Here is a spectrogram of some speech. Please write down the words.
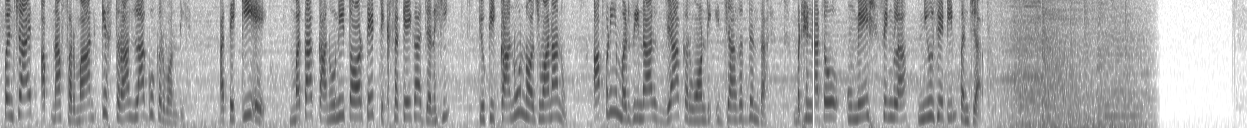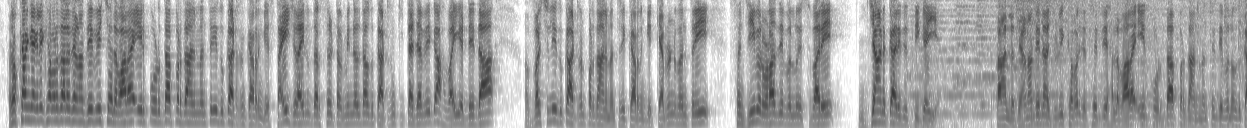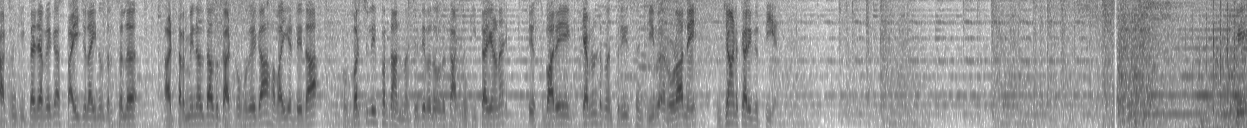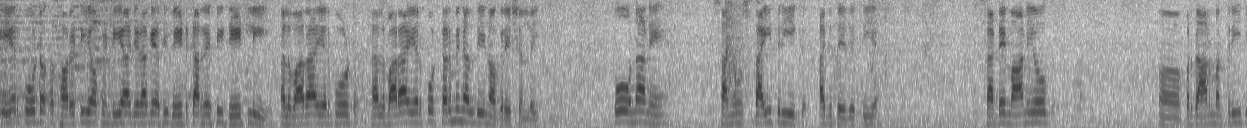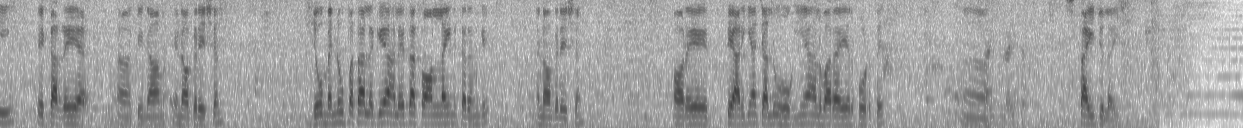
ਪੰਚਾਇਤ ਆਪਣਾ ਫਰਮਾਨ ਕਿਸ ਤਰ੍ਹਾਂ ਲਾਗੂ ਕਰਵਾਉਂਦੀ ਹੈ ਅਤੇ ਕੀ ਇਹ ਮਤਾ ਕਾਨੂੰਨੀ ਤੌਰ ਤੇ ਟਿਕ ਸਕੇਗਾ ਜਾਂ ਨਹੀਂ, ਕਿਉਂਕਿ ਕਾਨੂੰਨ ਨੌਜਵਾਨਾਂ ਨੂੰ ਆਪਣੀ ਮਰਜ਼ੀ ਨਾਲ ਵਿਆਹ ਕਰਵਾਉਣ ਦੀ ਇਜਾਜ਼ਤ ਦਿੰਦਾ ਹੈ। ਬਠਿੰਡਾ ਤੋਂ ਉਮੇਸ਼ ਸਿੰਗਲਾ, ਨਿਊਜ਼ 18 ਪੰਜਾਬ। ਰੋਕਾਂਗੇ ਅਗਲੀ ਖਬਰ ਦਾ ਲੁਧਿਆਣਾ ਦੇ ਵਿੱਚ। ਹਲਵਾਰਾ 에ਅਰਪੋਰਟ ਦਾ ਪ੍ਰਧਾਨ ਮੰਤਰੀ ਉਦਘਾਟਨ ਕਰਨਗੇ। 27 ਜੁਲਾਈ ਨੂੰ ਦਰਸਲ ਟਰਮੀਨਲ ਦਾ ਉਦਘਾਟਨ ਕੀਤਾ ਜਾਵੇਗਾ। ਹਵਾਈ ਅੱਡੇ ਦਾ ਵਰਚੁਅਲੀ ਉਦਘਾਟਨ ਪ੍ਰਧਾਨ ਮੰਤਰੀ ਕਰਨਗੇ। ਕੈਬਨਿਟ ਮੰਤਰੀ ਸੰਜੀਵ ਅਰੋੜਾ ਦੇ ਵੱਲੋਂ ਇਸ ਬਾਰੇ ਜਾਣਕਾਰੀ ਦਿੱਤੀ ਗਈ ਹੈ। ਤਾਂ ਲੁਧਿਆਣਾ ਦੇ ਨਾਲ ਜੁੜੀ ਖਬਰ, ਜਿੱਥੇ ਦੇ ਹਲਵਾਰਾ 에ਅਰਪੋਰਟ ਦਾ ਪ੍ਰਧਾਨ ਮੰਤਰੀ ਦੇ ਵੱਲੋਂ ਉਦਘਾਟਨ ਕੀਤਾ ਜਾਵੇਗਾ। 27 ਜੁਲਾਈ ਨੂੰ ਦਰਸਲ ਟਰਮੀਨਲ ਦਾ ਉਦਘਾਟਨ ਹੋਵੇਗਾ। ਹਵਾਈ ਅੱਡੇ ਦਾ ਵਰਚੁਅਲੀ ਪ੍ਰਧਾਨ ਮੰਤਰੀ ਦੇ ਵੱਲੋਂ ਉਦਘਾਟਨ ਕੀਤਾ ਜਾਣਾ ਹੈ। ਤੇ ਇਸ ਬਾਰੇ ਕੈਬਨਿਟ ਮੰਤਰੀ ਸੰਜੀਵ ਅਰੋੜਾ ਨੇ ਜਾਣਕਾਰੀ ਦਿੱਤੀ ਹੈ। ਕਿ 에ਅਰਪੋਰਟ ਅਥਾਰਟੀ ਆਫ ਇੰਡੀਆ ਜਿਹੜਾ ਕਿ ਅਸੀਂ ਵੇਟ ਕਰ ਰਹੇ ਸੀ ਡੇਟ ਲਈ Halwara airport Halwara airport terminal ਦੀ ਇਨੋਗਰੇਸ਼ਨ ਲਈ, ਉਹ ਉਹਨਾਂ ਨੇ ਸਾਨੂੰ 27 ਤਰੀਕ ਅੱਜ ਦੇ ਦਿੱਤੀ ਹੈ। ਸਾਡੇ ਮਾਨਯੋਗ ਪ੍ਰਧਾਨ ਮੰਤਰੀ ਜੀ ਇਹ ਕਰ ਰਹੇ ਆ ਕੀ ਨਾਮ ਇਨੋਗਰੇਸ਼ਨ ਜੋ ਮੈਨੂੰ ਪਤਾ ਲੱਗਿਆ, ਹਲੇ ਤੱਕ ਆਨਲਾਈਨ ਕਰਨਗੇ ਇਨੋਗਰੇਸ਼ਨ ਔਰ ਇਹ ਤਿਆਰੀਆਂ ਚਾਲੂ ਹੋ ਗਈਆਂ ਹਲਵਾਰਾ 에ਅਰਪੋਰਟ ਤੇ ਅ, 27 ਜੁਲਾਈ।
